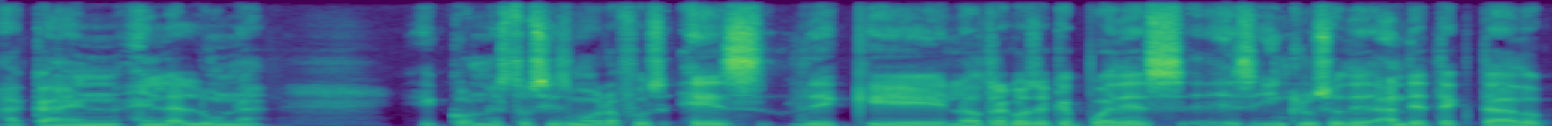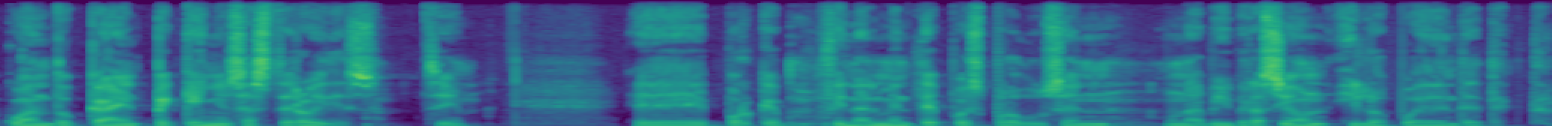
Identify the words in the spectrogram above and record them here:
acá en, la Luna, eh, con estos sismógrafos, es de que la otra cosa que puedes, es incluso han detectado cuando caen pequeños asteroides, ¿sí? Eh, porque finalmente pues producen una vibración y lo pueden detectar.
